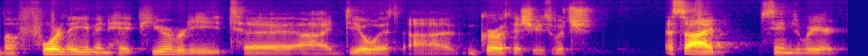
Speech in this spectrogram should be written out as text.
before they even hit puberty to uh, deal with uh, growth issues, which aside seems weird.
